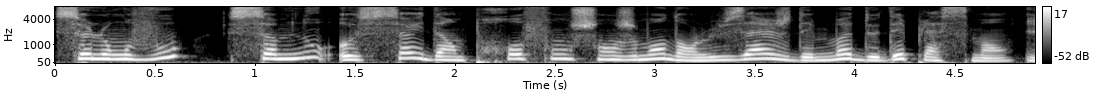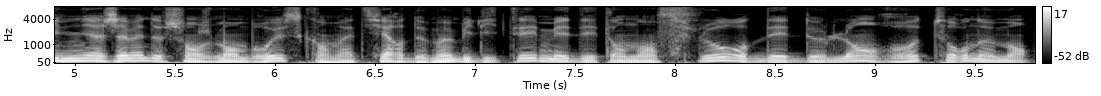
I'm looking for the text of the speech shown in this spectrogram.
Selon vous, Sommes-nous au seuil d'un profond changement dans l'usage des modes de déplacement? Il n'y a jamais de changement brusque en matière de mobilité, mais des tendances lourdes et de lents retournements.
